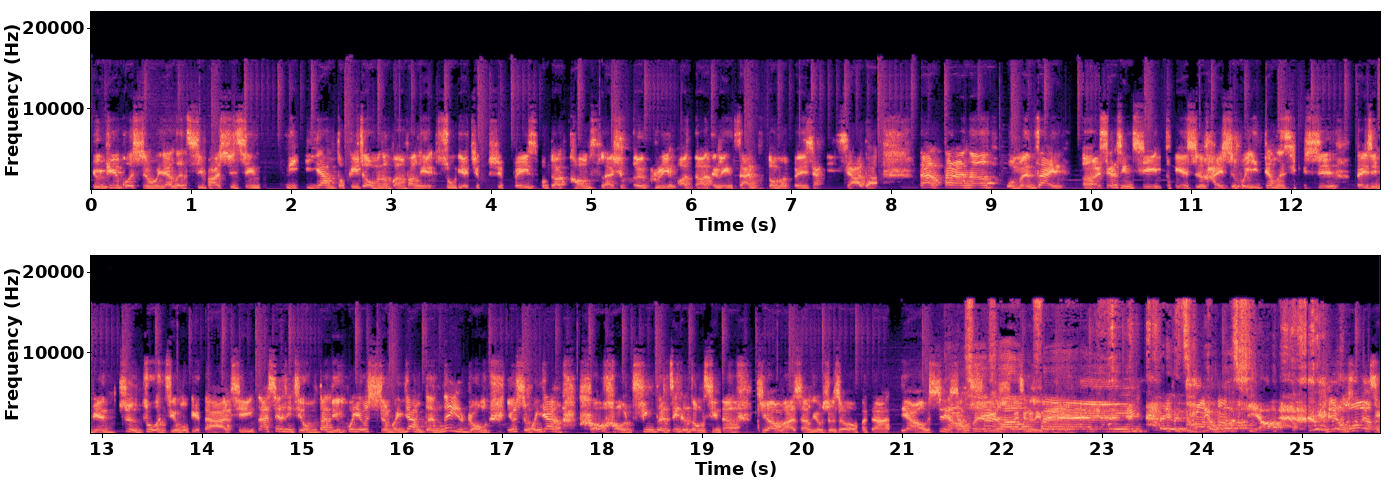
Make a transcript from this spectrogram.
有遇过什么样的奇葩事情？你一样都可以在我们的官方脸书，也就是 facebook.com/slash/agree or not 零三跟我们分享一下的。那当然呢，我们在呃下个星期同样也是还是会以这样的形式在这边制作节目给大家听。那下个星期我们到底会有什么样的内容，有什么样好好听的这个东西呢？就要马上就守着我们的鸟事生非，我们这个礼拜哎有没有默契 啊？没有默契，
